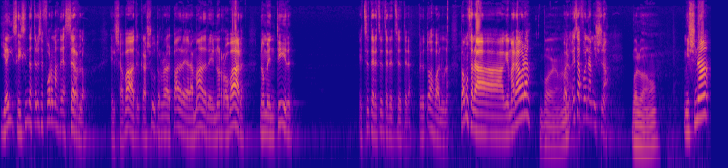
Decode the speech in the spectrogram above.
Y hay 613 formas de hacerlo. El Shabbat, el Kashut, honrar al padre y a la madre, no robar, no mentir, etcétera, etcétera, etcétera. Pero todas van una. Vamos a la Gemara ahora. Bueno, ¿no? Bueno, esa fue la Mishnah. volvamos. Mishnah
